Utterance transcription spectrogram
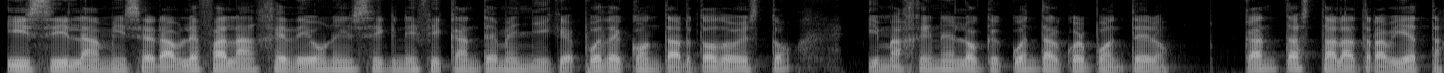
Y si la miserable falange de un insignificante meñique puede contar todo esto, imaginen lo que cuenta el cuerpo entero. Canta hasta la traviata.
